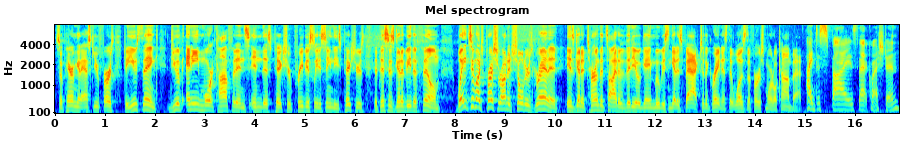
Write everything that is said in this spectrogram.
so Perri, I'm going to ask you first. Do you think, do you have any more confidence in this picture previously to seeing these pictures that this is going to be the film? Way too much pressure on its shoulders, granted, is going to turn the tide of video game movies and get us back to the greatness that was the first Mortal Kombat. I despise that question,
